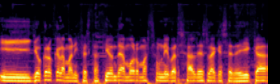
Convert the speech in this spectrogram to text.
y yo creo que la manifestación de amor más universal es la que se dedica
